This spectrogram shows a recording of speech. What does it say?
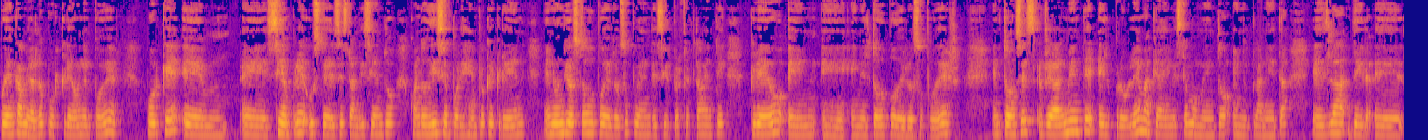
pueden cambiarlo por creo en el poder porque em, eh, siempre ustedes están diciendo, cuando dicen, por ejemplo, que creen en un Dios todopoderoso, pueden decir perfectamente, creo en, eh, en el todopoderoso poder. Entonces, realmente el problema que hay en este momento en el planeta es la eh,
